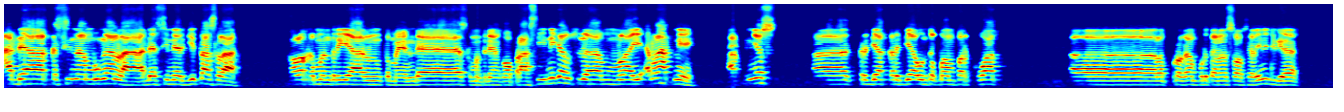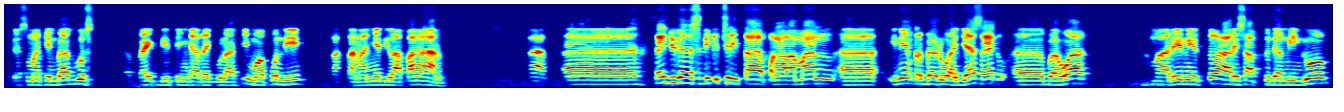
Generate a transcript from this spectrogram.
ada kesinambungan lah, ada sinergitas lah. Kalau Kementerian Kemendes, Kementerian Koperasi ini kan sudah mulai erat nih, artinya uh, kerja-kerja untuk memperkuat uh, program perhutanan sosial ini juga sudah semakin bagus, baik di tingkat regulasi maupun di pelaksananya di lapangan. Nah, uh, saya juga sedikit cerita pengalaman uh, ini yang terbaru aja saya uh, bahwa kemarin itu hari Sabtu dan Minggu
